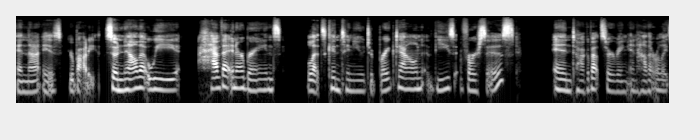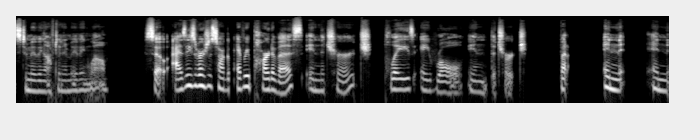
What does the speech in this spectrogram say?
and that is your body. So now that we have that in our brains, let's continue to break down these verses and talk about serving and how that relates to moving often and moving well. So, as these verses talk, every part of us in the church plays a role in the church. But and and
